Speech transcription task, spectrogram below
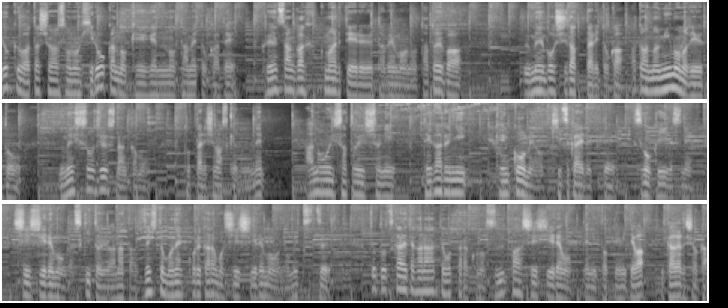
よく私はその疲労感の軽減のためとかでクエン酸が含まれている食べ物例えば梅干しだったりとかあとは飲み物で言うと梅しそジュースなんかも取ったりしますけどもね。あの美味しさと一緒に手軽に健康面を気遣えるってすごくいいですね。CC レモンが好きというあなたはぜひともねこれからも CC レモンを飲みつつちょっと疲れたかなって思ったらこのスーパー CC レモン手に取ってみてはいかがでしょうか。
